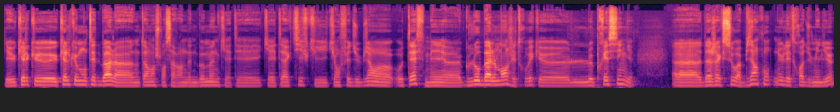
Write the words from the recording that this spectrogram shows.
Il y a eu quelques, quelques montées de balles, notamment je pense à Vandenbomen qui a été, qui a été actif, qui, qui ont fait du bien au, TEF, mais globalement j'ai trouvé que le pressing d'Ajaccio a bien contenu les trois du milieu.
